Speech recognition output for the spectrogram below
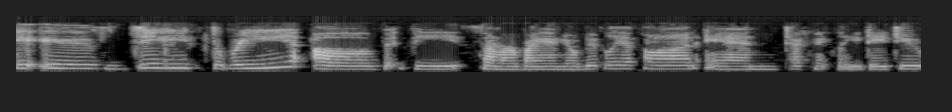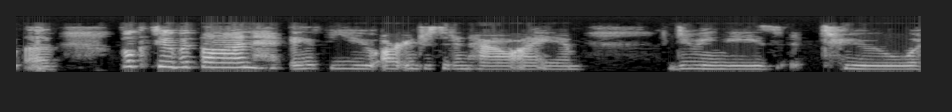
It is day three of the summer biannual bibliothon and technically day two of booktubeathon. If you are interested in how I am doing these two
